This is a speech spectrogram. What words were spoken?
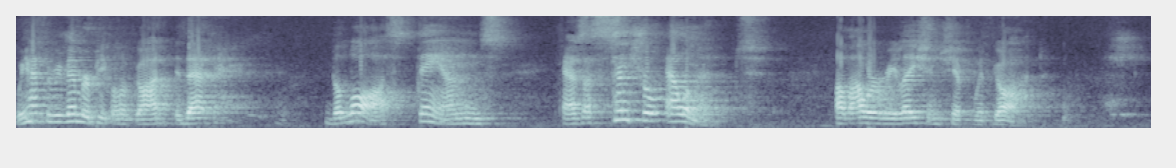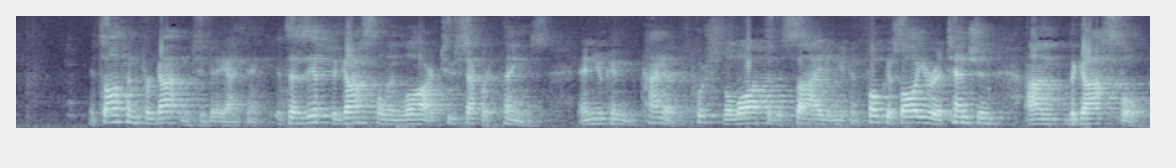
We have to remember, people of God, that the law stands as a central element of our relationship with God. It's often forgotten today, I think. It's as if the gospel and law are two separate things. And you can kind of push the law to the side and you can focus all your attention on the gospel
